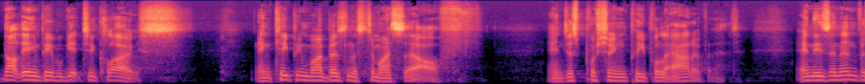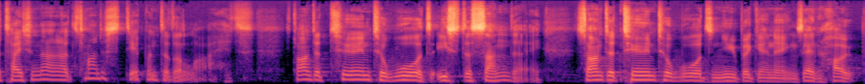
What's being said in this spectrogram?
not letting people get too close, and keeping my business to myself, and just pushing people out of it. And there's an invitation no, no, it's time to step into the light. It's time to turn towards Easter Sunday. It's time to turn towards new beginnings and hope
